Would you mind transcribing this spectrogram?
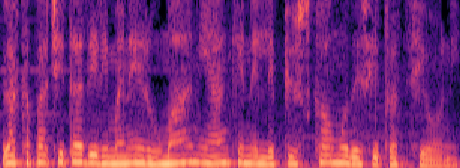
la capacità di rimanere umani anche nelle più scomode situazioni.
